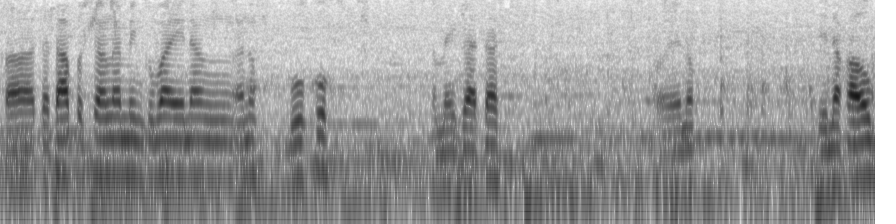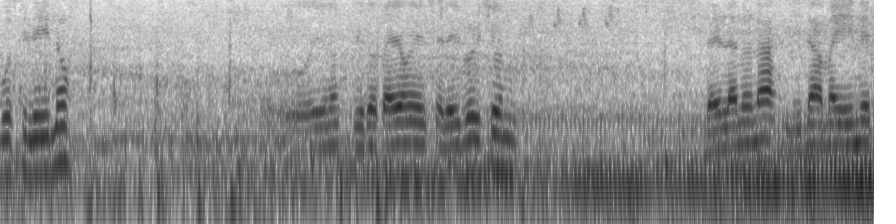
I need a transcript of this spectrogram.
katatapos lang namin kumain ng ano, buko na may gatas. O ano, hindi nakaubos si Lino. So, yun, dito tayo ngayon sa diversion. Dahil ano na, hindi na mainit.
